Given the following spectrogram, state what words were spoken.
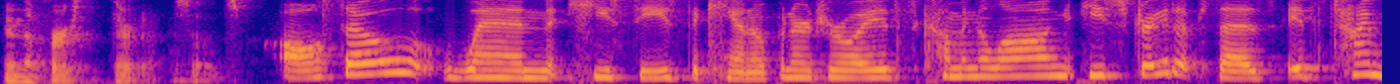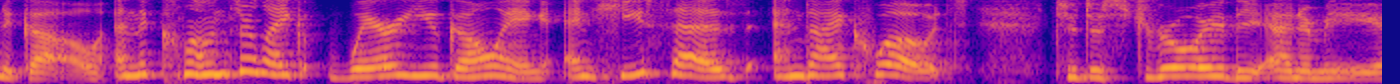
in the first and third episodes. Also, when he sees the can opener droids coming along, he straight up says, It's time to go. And the clones are like, Where are you going? And he says, and I quote, To destroy the enemy.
